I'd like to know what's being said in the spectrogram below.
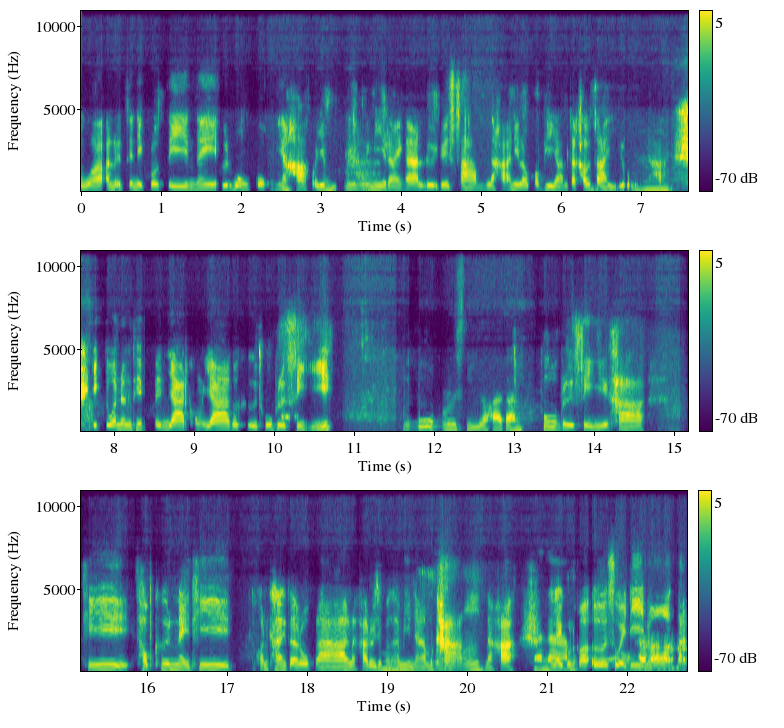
ตัวอัลเลอร์เจนิกโปรตีนในพืชวงกบเนี่ยค่ะ ก็ยังมันยังไม่มีรายงานเลยด้วยซ้ำนะคะ อันนี้เราก็พยายามจะเข้าใจอยู่นะคะอีกตัวหนึ่งที่เป็นญาติของย่าก็คือทูบฤาษีทูบฤาษีเหรอคะอาจารย์ทูบฤาษีค่ะ ที่ชอบขึ้นในที่ค่อนข้างจะรกร้างนะคะ โดยเฉพาะถ้ามีน้ำขังนะคะอะไรคุณก็เออสวยดีเนาะตัด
